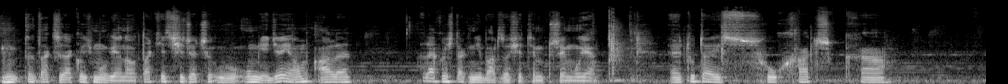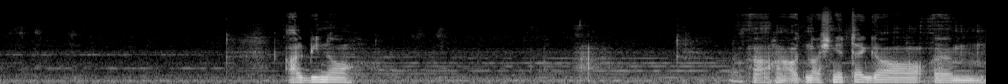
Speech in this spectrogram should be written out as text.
to także jakoś mówię, no takie się rzeczy u, u mnie dzieją, ale, ale jakoś tak nie bardzo się tym przejmuję. E, tutaj słuchaczka Albino. Aha, odnośnie tego, um,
